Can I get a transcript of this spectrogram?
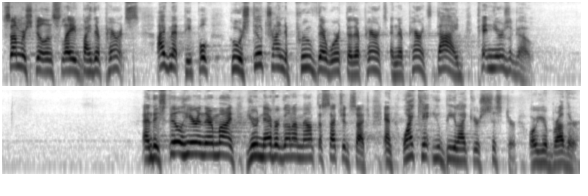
Some are still enslaved by their parents. I've met people who are still trying to prove their worth to their parents, and their parents died 10 years ago. And they still hear in their mind, you're never going to amount to such and such. And why can't you be like your sister or your brother?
